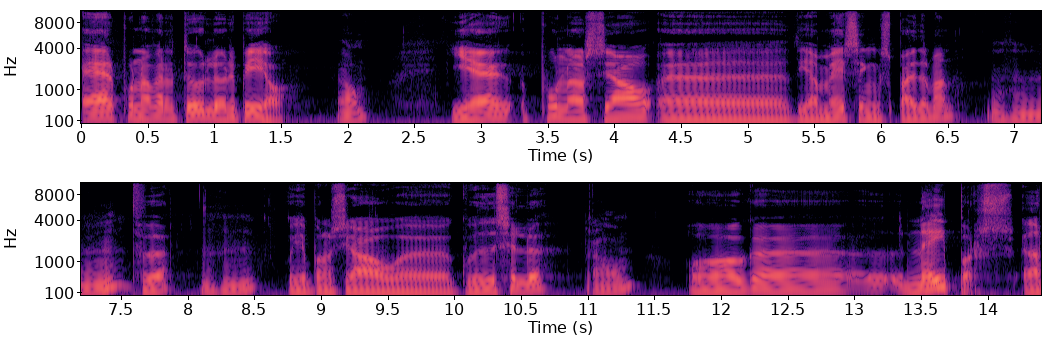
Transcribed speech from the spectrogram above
er búinn að vera duglegur í bíó Já. Ég búinn að sjá uh, The Amazing Spider-Man Mm 2 -hmm. og ég er búinn að sjá uh, Guðsillu Já. og uh, Neighbors eða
